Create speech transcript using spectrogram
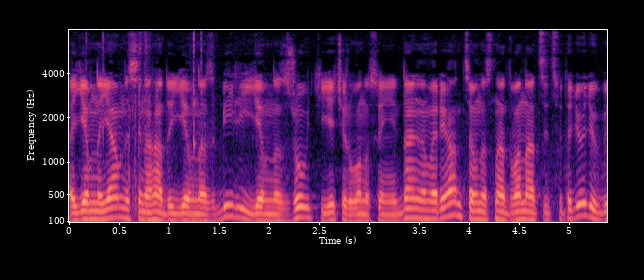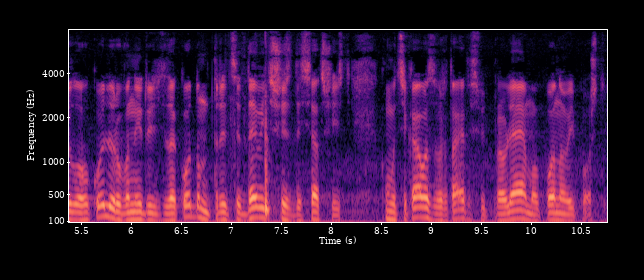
Є в наявності. Нагадую, є в нас білі, є в нас жовті, є червоно-синій. Дальний варіант це в нас на 12 світодіодів білого кольору. Вони йдуть за кодом 3966. Кому цікаво, звертайтесь, відправляємо по новій пошті.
